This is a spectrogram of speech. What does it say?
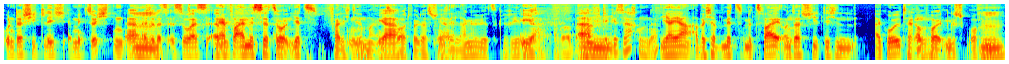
unterschiedlich mit Süchten. Ne? Also das ist sowas. Ja, Ähm, vor allem ist jetzt so, jetzt falle ich dir mal ins ja. Wort, weil du hast schon Ja. sehr lange jetzt geredet. ja, aber wahrhaftige Sachen. Ne? Ja, ja, aber ich habe mit, mit zwei unterschiedlichen Alkoholtherapeuten Mhm. gesprochen.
